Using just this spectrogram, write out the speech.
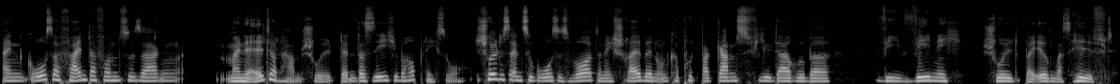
ein großer Feind davon zu sagen, meine Eltern haben Schuld, denn das sehe ich überhaupt nicht so. Schuld ist ein zu großes Wort und ich schreibe in Unkaputtbar ganz viel darüber, wie wenig Schuld bei irgendwas hilft.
